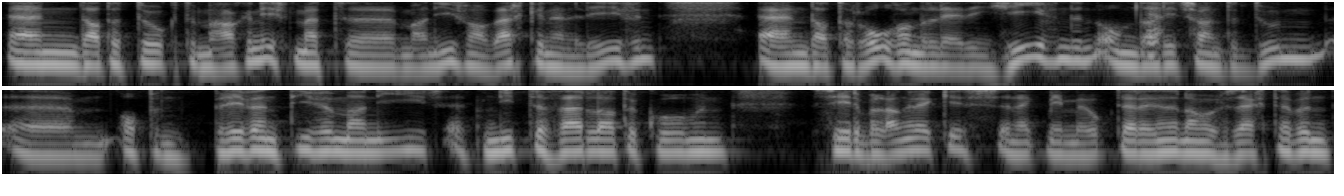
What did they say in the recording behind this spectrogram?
En dat het ook te maken heeft met de manier van werken en leven. En dat de rol van de leidinggevenden om daar iets aan te doen, um, op een preventieve manier, het niet te ver laten komen, zeer belangrijk is. En ik meen me ook te herinneren dat we gezegd hebben,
